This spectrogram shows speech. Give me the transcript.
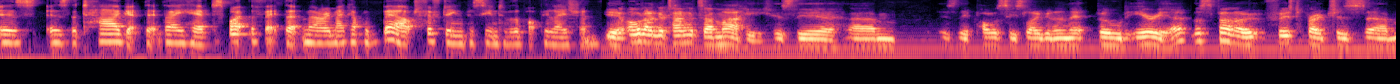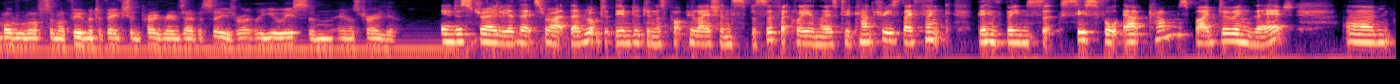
is is the target that they have, despite the fact that Maori make up about fifteen percent of the population. Yeah, Oranga Tangata Mahi is their um, is their policy slogan in that build area. This whānau first approach is uh, modelled off some affirmative action programs overseas, right? The US and, and Australia. And Australia, that's right. They've looked at the Indigenous population specifically in those two countries. They think there have been successful outcomes by doing that um,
